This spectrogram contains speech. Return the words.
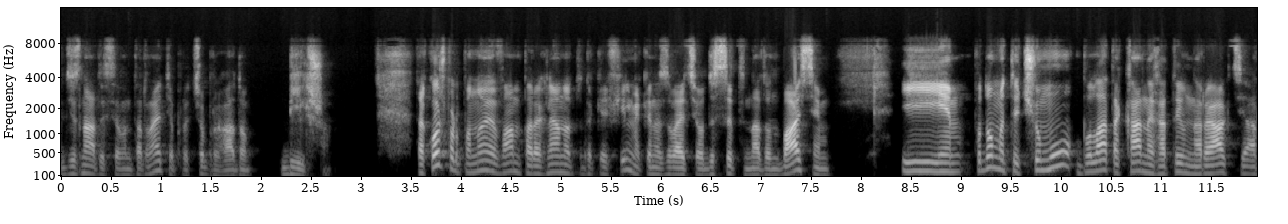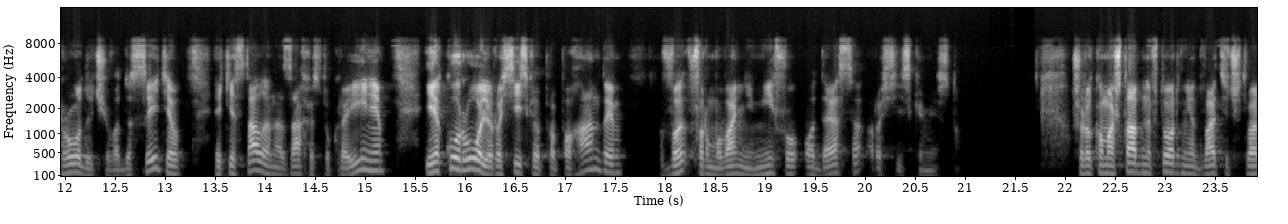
дізнатися в інтернеті про цю бригаду більше. Також пропоную вам переглянути такий фільм, який називається Одесити на Донбасі, і подумати, чому була така негативна реакція родичів Одеситів, які стали на захист Україні, і яку роль російської пропаганди в формуванні міфу Одеса російське місто. Широкомасштабне вторгнення 24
